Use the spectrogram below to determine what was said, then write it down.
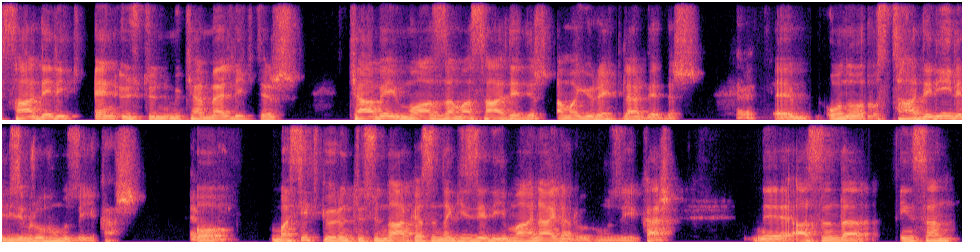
sadelik en üstün mükemmelliktir. Kabe-i Muazzama sadedir ama yüreklerdedir. Evet. E, onu sadeliğiyle bizim ruhumuzu yıkar. Evet. O basit görüntüsünün arkasında gizlediği manayla ruhumuzu yıkar. E, aslında insan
